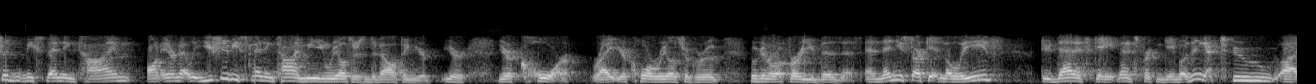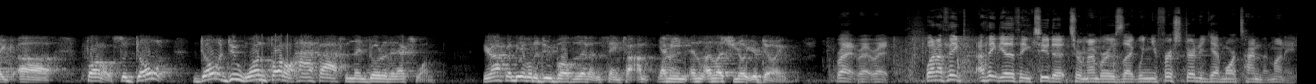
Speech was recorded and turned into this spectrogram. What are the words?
shouldn't be spending time on internet. You should be spending time meeting realtors and developing your your your core, right? Your core realtor group who are going to refer you business. And then you start getting the leads, dude. Then it's game. Then it's freaking game mode. Then you got two like uh, funnels. So don't don't do one funnel half-assed and then go to the next one. You're not going to be able to do both of them at the same time. I mean, unless you know what you're doing. Right, right, right. Well, I think I think the other thing too to, to remember is like when you first started, you have more time than money.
